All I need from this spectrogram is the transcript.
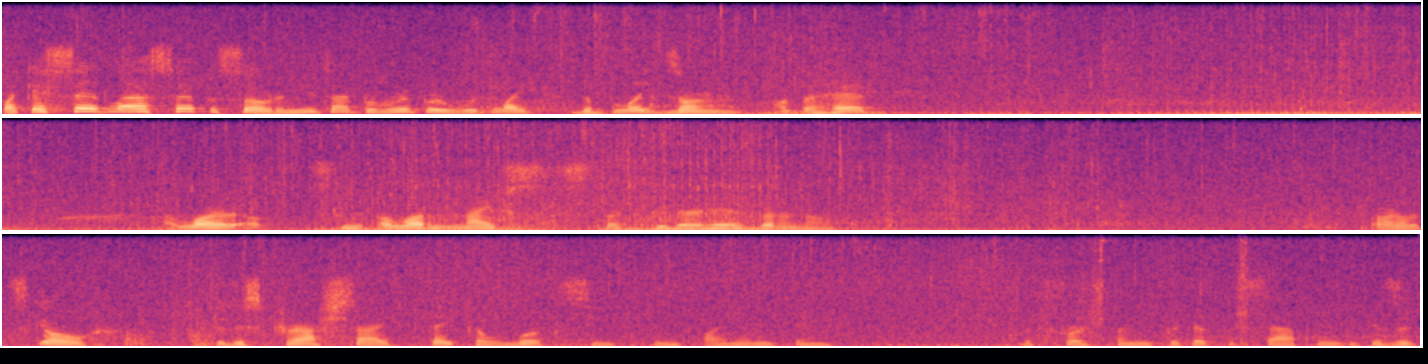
Like I said last episode, a new type of ripper with like the blades on on the head. A lot of, a lot of knives stuck to their heads, I don't know. Alright, let's go to this crash site, take a look, see if we can find anything. But first let me pick up the sapling because it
